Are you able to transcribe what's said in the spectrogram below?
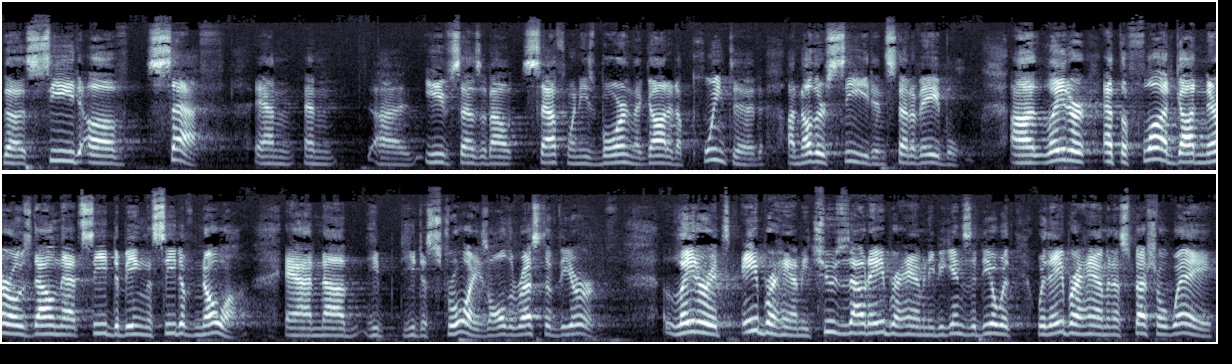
the seed of Seth. And, and uh, Eve says about Seth when he's born that God had appointed another seed instead of Abel. Uh, later, at the flood, God narrows down that seed to being the seed of Noah, and uh, he, he destroys all the rest of the earth. Later, it's Abraham. He chooses out Abraham and he begins to deal with, with Abraham in a special way.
